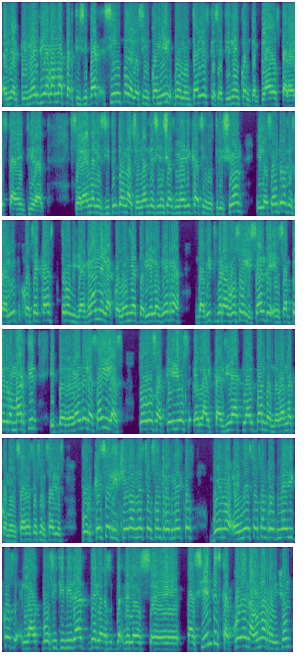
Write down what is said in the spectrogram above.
En el primer día van a participar cinco de los cinco mil voluntarios que se tienen contemplados para esta entidad será en el Instituto Nacional de Ciencias Médicas y Nutrición y los centros de salud José Castro Villagrán en la colonia Torielo Guerra, David Fragoso Elizalde en San Pedro Mártir y Pedregal de las Águilas, todos aquellos en la alcaldía Tlalpan donde van a comenzar estos ensayos. ¿Por qué se eligieron estos centros médicos? Bueno, en estos centros médicos la positividad de los, de los eh, pacientes que acuden a una revisión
